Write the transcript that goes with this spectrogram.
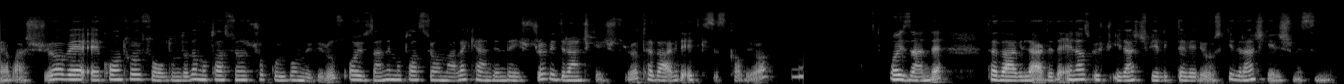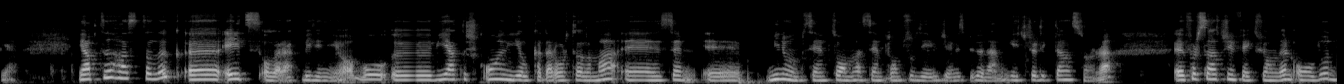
almaya başlıyor ve e, kontrol olduğunda da mutasyona çok uygun bir virüs. O yüzden de mutasyonlarla kendini değiştiriyor ve direnç geliştiriyor. Tedavide etkisiz kalıyor. O yüzden de tedavilerde de en az 3 ilaç birlikte veriyoruz ki direnç gelişmesin diye. Yaptığı hastalık e, AIDS olarak biliniyor. Bu e, bir yaklaşık 10 yıl kadar ortalama e, minimum semptomla semptomsuz diyebileceğimiz bir dönem geçirdikten sonra e, fırsatçı enfeksiyonların olduğu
